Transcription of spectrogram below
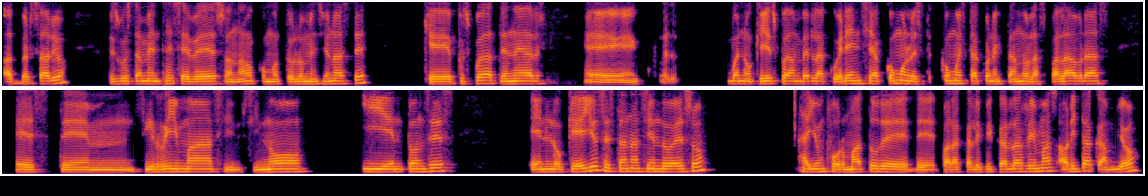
adversario, pues justamente se ve eso, ¿no? Como tú lo mencionaste, que pues pueda tener, eh, bueno, que ellos puedan ver la coherencia, cómo, lo cómo está conectando las palabras, este, mm, si rima, si, si no, y entonces, en lo que ellos están haciendo eso, hay un formato de, de, para calificar las rimas, ahorita cambió,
